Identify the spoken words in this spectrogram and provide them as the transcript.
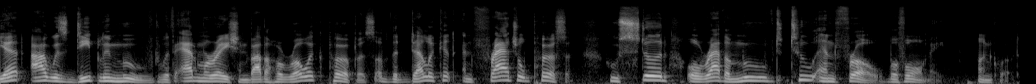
Yet I was deeply moved with admiration by the heroic purpose of the delicate and fragile person who stood, or rather moved, to and fro before me. Unquote.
